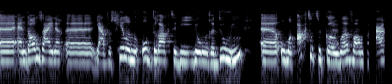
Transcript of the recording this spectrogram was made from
Uh, en dan zijn er uh, ja, verschillende opdrachten die jongeren doen. Uh, om erachter te komen van waar,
